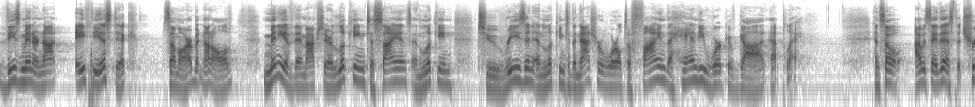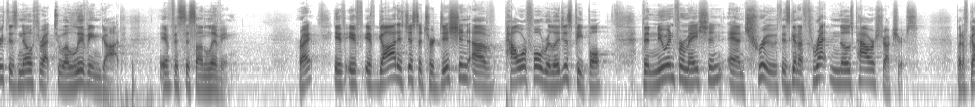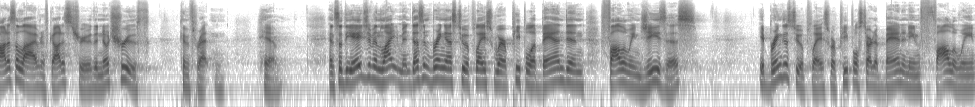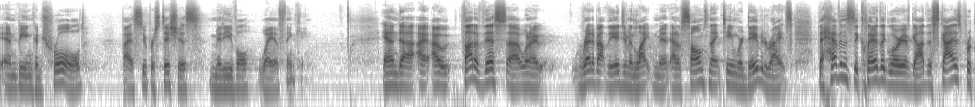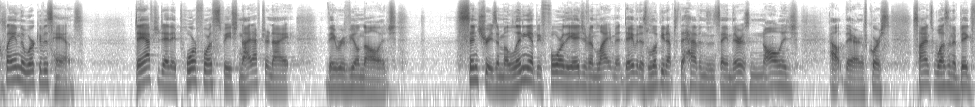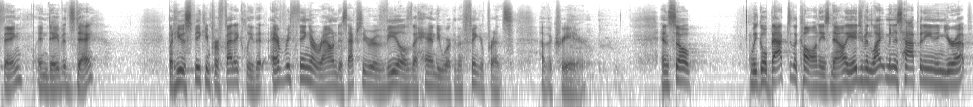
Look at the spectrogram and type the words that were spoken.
these men are not atheistic. Some are, but not all of them. Many of them actually are looking to science and looking to reason and looking to the natural world to find the handiwork of God at play. And so I would say this that truth is no threat to a living God, emphasis on living right? If, if, if God is just a tradition of powerful religious people, then new information and truth is going to threaten those power structures. But if God is alive and if God is true, then no truth can threaten him. And so the age of enlightenment doesn't bring us to a place where people abandon following Jesus. It brings us to a place where people start abandoning following and being controlled by a superstitious medieval way of thinking. And uh, I, I, thought of this uh, when I read about the age of enlightenment out of Psalms 19, where David writes, The heavens declare the glory of God, the skies proclaim the work of his hands. Day after day, they pour forth speech, night after night, they reveal knowledge. Centuries and millennia before the age of enlightenment, David is looking up to the heavens and saying, There is knowledge out there. And of course, science wasn't a big thing in David's day. But he was speaking prophetically that everything around us actually reveals the handiwork and the fingerprints of the Creator. And so we go back to the colonies now. The Age of Enlightenment is happening in Europe.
